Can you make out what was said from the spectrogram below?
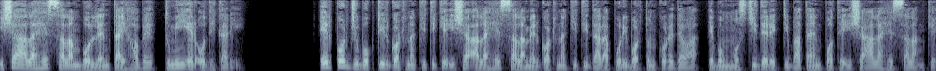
ঈশা আলাহেস সালাম বললেন, তাই হবে তুমি এর অধিকারী। এরপর যুবকটির ঘটনাকৃতিকে ঈশা আলাহেস সালামের ঘটনাকৃতি দ্বারা পরিবর্তন করে দেওয়া এবং মসজিদের একটি বাতায়ন পথে ঈশা আলাহেস সালামকে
